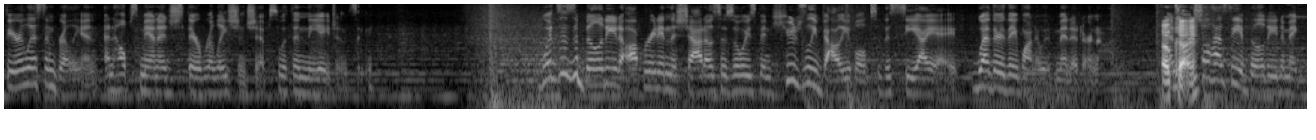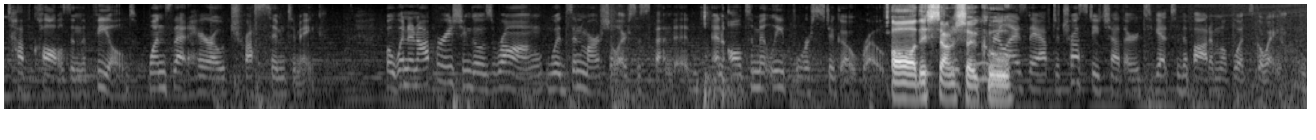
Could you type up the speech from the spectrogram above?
fearless and brilliant, and helps manage their relationships within the agency. Woods' ability to operate in the shadows has always been hugely valuable to the CIA, whether they want to admit it or not. And Okay. Marshall has the ability to make tough calls in the field, ones that Harrow trusts him to make. But when an operation goes wrong, Woods and Marshall are suspended and ultimately forced to go rogue. Oh, this sounds They so cool. realize they have to trust each other to get to the bottom of what's going on.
